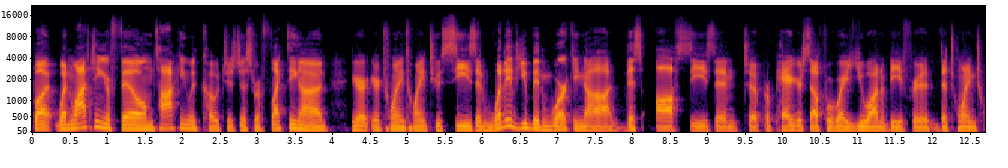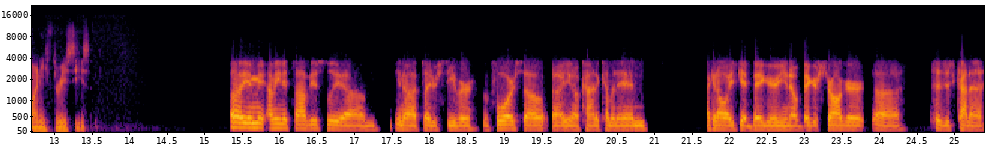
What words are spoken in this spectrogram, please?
But when watching your film, talking with coaches, just reflecting on your, your 2022 season, what have you been working on this off season to prepare yourself for where you want to be for the 2023 season? Oh, I mean, I mean, it's obviously, um, you know, I played receiver before, so uh, you know, kind of coming in, I can always get bigger, you know, bigger, stronger, uh, to just kind of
